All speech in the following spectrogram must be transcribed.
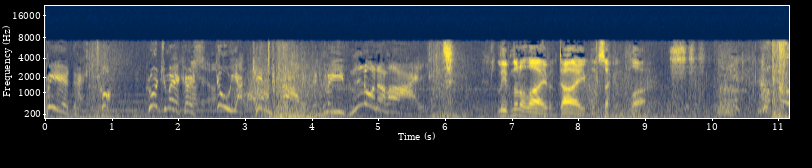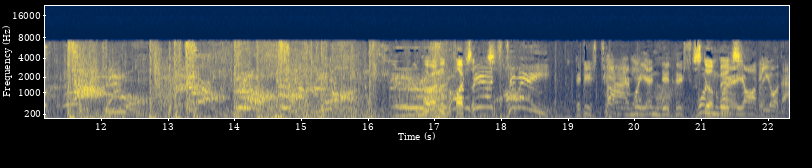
beard then. Huh. Grudge makers, do your kin proud and leave none alive. Leave none alive and die in one second flat. Alright then, five seconds. Beards to me. It is time we ended this one way or the other.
